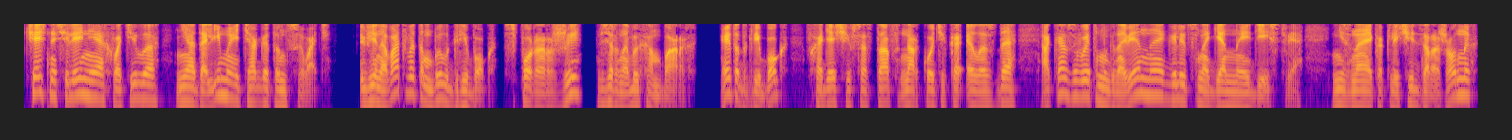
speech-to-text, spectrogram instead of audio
часть населения охватила неодолимая тяга танцевать. Виноват в этом был грибок, спора ржи в зерновых амбарах. Этот грибок, входящий в состав наркотика ЛСД, оказывает мгновенное галлюциногенное действие. Не зная, как лечить зараженных,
